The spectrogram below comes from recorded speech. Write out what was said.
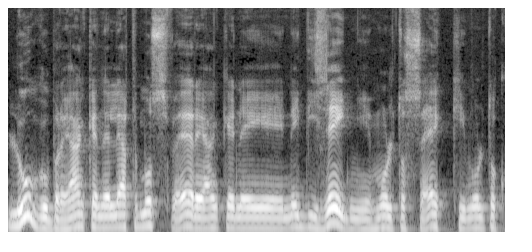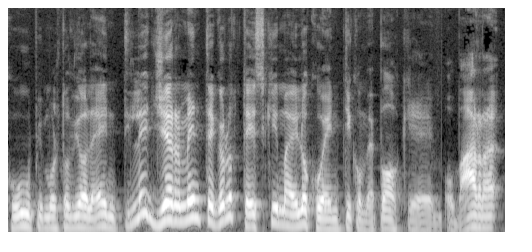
lugubre anche nelle atmosfere, anche nei, nei, disegni, molto secchi, molto cupi, molto violenti, leggermente grotteschi ma eloquenti come pochi. Obar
